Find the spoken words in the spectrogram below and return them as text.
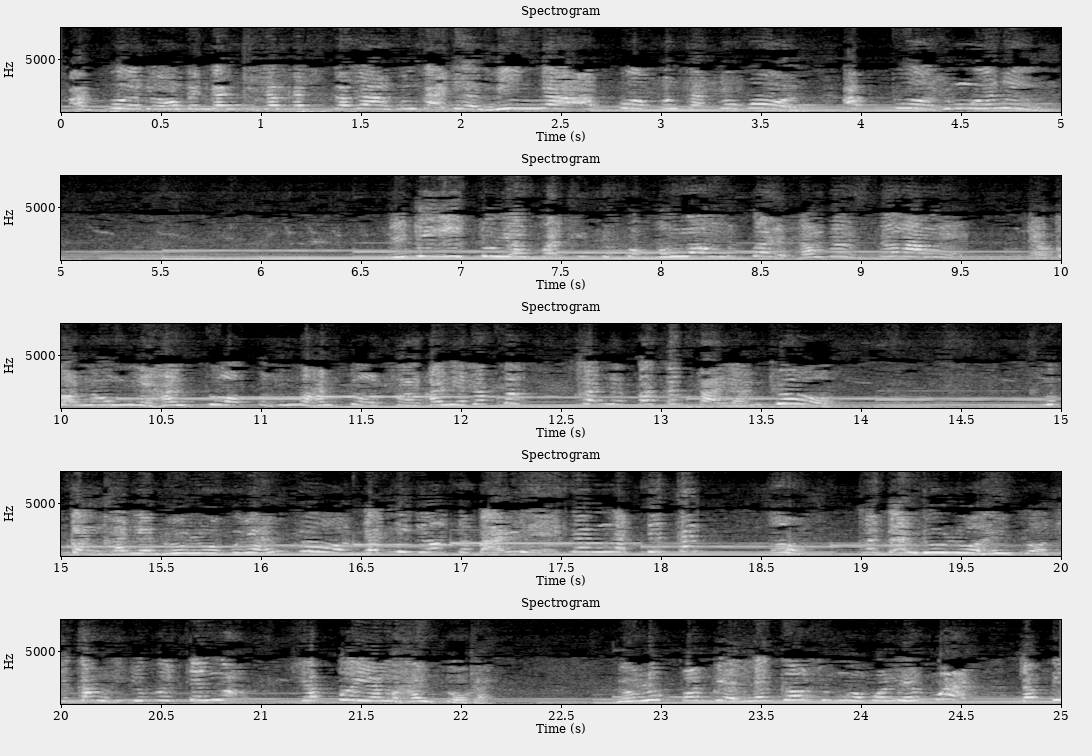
Apa dia orang berganti sampai sekarang pun tak ada. Minyak apa pun tak turun. Apa semua ni. Jadi itu yang pakcik tu pengang betul sampai sekarang ni. Ekonomi hancur apa semua hancur. Kerana siapa? Kerana pakatan hancur. Bukan kerana dulu punya hancur. Jadi dia terbalik dan mengatakan, oh keadaan dulu hancur. Sekarang kita boleh tengok siapa yang menghancurkan. Dulu projek mega semua boleh buat. Tapi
